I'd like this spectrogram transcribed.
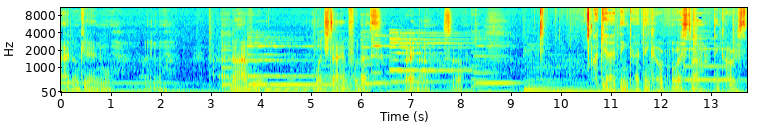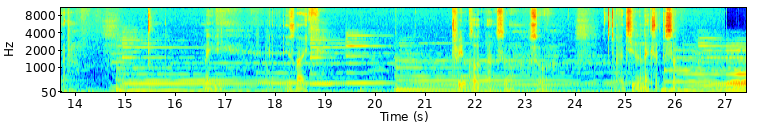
I, I, don't care anymore. You know, I don't have uh, much time for that right now. So okay, I think I think I'll rest now. I think I'll rest now. Like three o'clock now, so so until the next episode.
